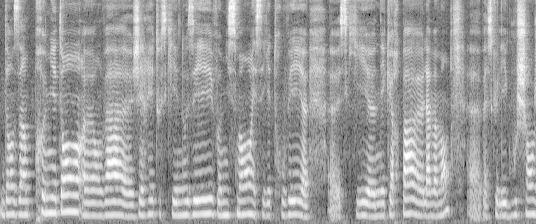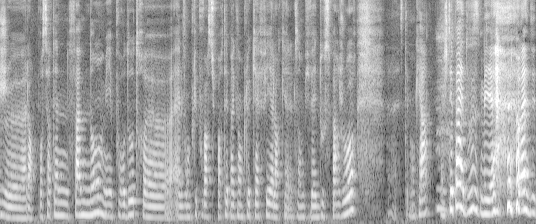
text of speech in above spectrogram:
Dans un premier temps, euh, on va euh, gérer tout ce qui est nausées, vomissements, essayer de trouver euh, ce qui n'écœure pas la maman, parce que les goûts changent. alors pour certaines femmes, non, mais pour d'autres, elles vont plus pouvoir supporter par exemple le café alors qu'elles en buvaient 12 par jour. C'était mon cas. Je n'étais pas à 12, mais ouais,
